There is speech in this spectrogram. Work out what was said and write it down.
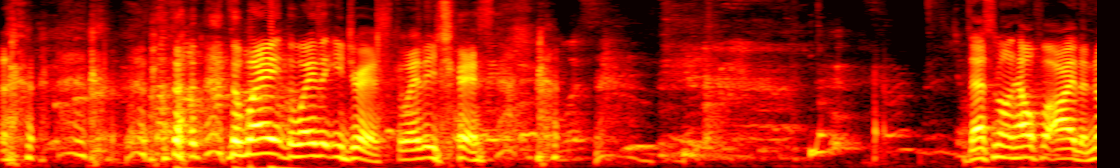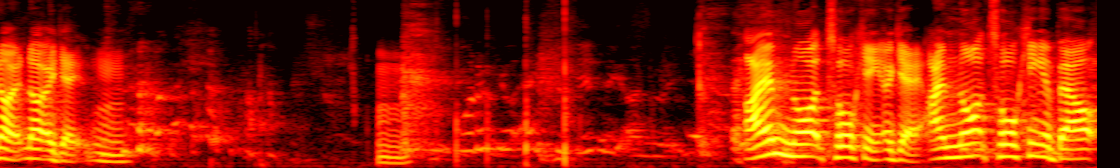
the, the, way the way that you dress, the way that you dress. That's not helpful either. No, no, okay. Mm. What if you're accidentally ugly? I am not talking. Okay, I'm not talking about.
